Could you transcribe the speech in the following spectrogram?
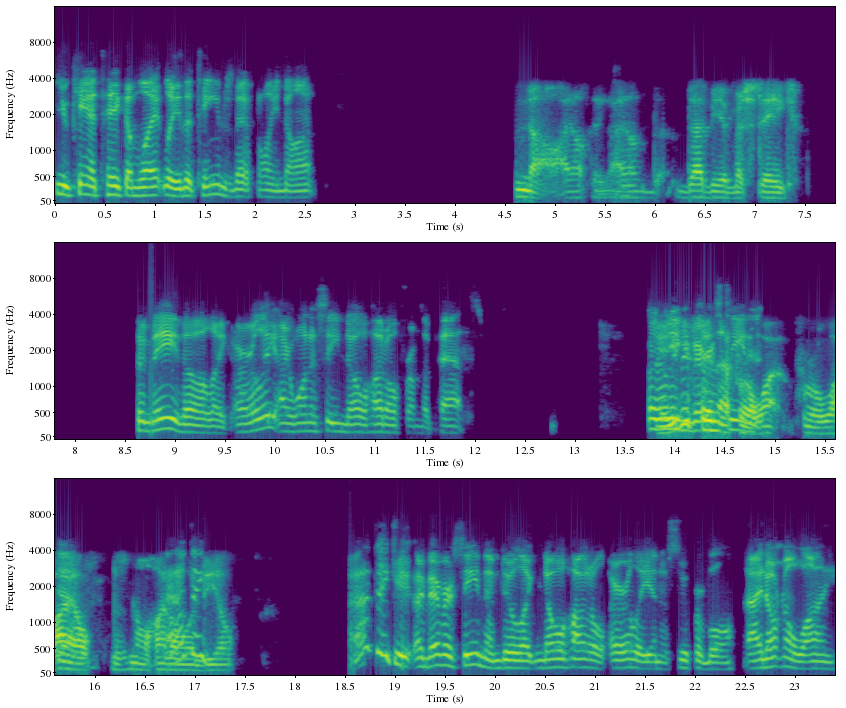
you can't take them lightly. The team's definitely not. No, I don't think I don't. That'd be a mistake. To me, though, like early, I want to see no huddle from the Pats. I don't think you've been saying that for a while. For a while, there's no huddle think- deal. I don't think you, I've ever seen them do like no huddle early in a Super Bowl. I don't know why.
